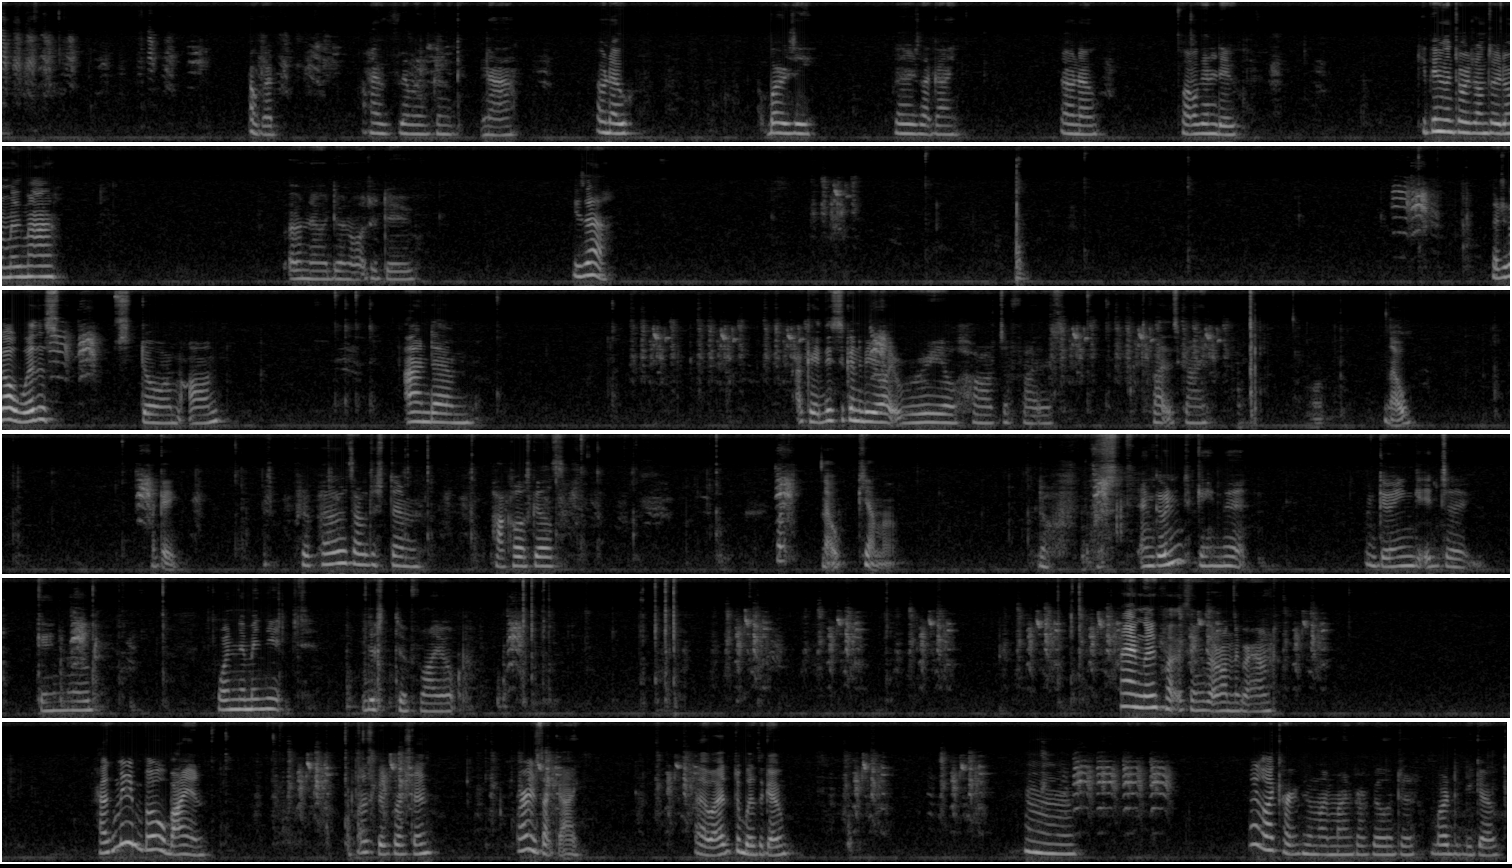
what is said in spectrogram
Oh god. I have a feeling gonna nah. Oh no. Where is he? Where is that guy? Oh no. What am I gonna do? Keep inventories on so it don't really matter. Oh no, I don't know what to do. He's there. There's got a wither storm on. And um Okay, this is gonna be like real hard to fight this fight this guy. No. Okay. Suppose I'll just um parkour skills. Wait, no, camera. No, I'm going to game it. I'm going into game mode. One minute just to fly up. I'm going to collect the things that are on the ground. How come we bow iron? That's a good question. Where is that guy? Oh, where did the wither go? Hmm. I like characters in my Minecraft villager. Where did he go?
